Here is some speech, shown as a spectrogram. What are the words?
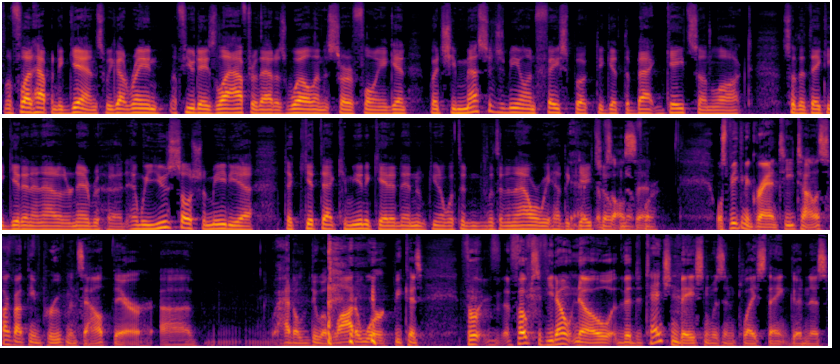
the, flood happened again. So we got rain a few days after that as well, and it started flowing again. But she messaged me on Facebook to get the back gates unlocked so that they could get in and out of their neighborhood. And we used social media to get that communicated. And you know, within within an hour, we had the yeah, gates open up for. Her. Well, speaking of Grand Teton, let's talk about the improvements out there. Uh, had to do a lot of work because, for folks, if you don't know, the detention basin was in place, thank goodness,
